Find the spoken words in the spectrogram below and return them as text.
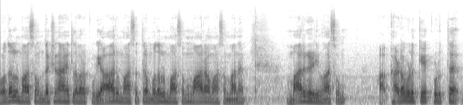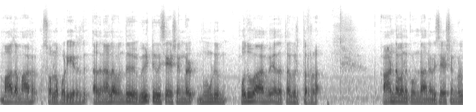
முதல் மாதம் தட்சிணாயனத்தில் வரக்கூடிய ஆறு மாதத்தில் முதல் மாதமும் ஆறாம் மாதமான மார்கழி மாதமும் கடவுளுக்கே கொடுத்த மாதமாக சொல்லப்படுகிறது. அதனால் வந்து வீட்டு விசேஷங்கள் முழு பொதுவாகவே அதை தவிர்த்துடுறா. ஆண்டவனுக்கு உண்டான விசேஷங்கள்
